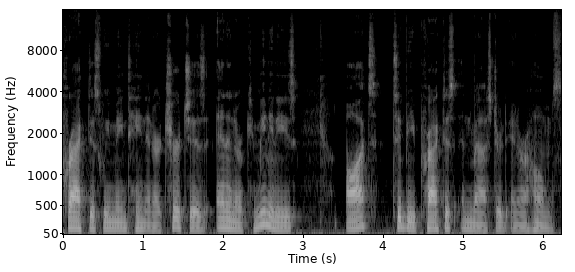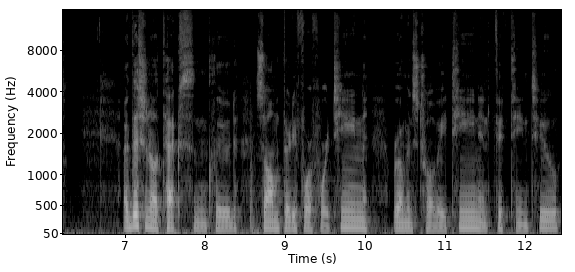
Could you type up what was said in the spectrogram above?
practice we maintain in our churches and in our communities ought to be practiced and mastered in our homes. Additional texts include Psalm 34:14, Romans 12:18 and 15:2,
